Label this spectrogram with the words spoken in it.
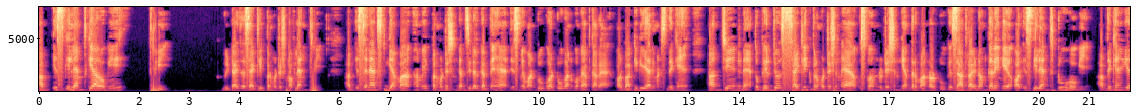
अब इसकी लेंथ क्या होगी? Three beta is a permutation of length three अब इससे नेक्स्ट गैमा हम एक परमोटेशन कंसीडर करते हैं, जिसमें वन टू को और टू वन को मैप कर रहा है। और बाकी के एलिमेंट्स देखें अनचेंज्ड है। तो फिर जो साइक्लिक परमोटेशन है, उसको हम नोटेशन के अंदर वन और टू के साथ राइट डाउन करेंगे, और इसकी लेंथ टू होगी। अब देखें, ये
